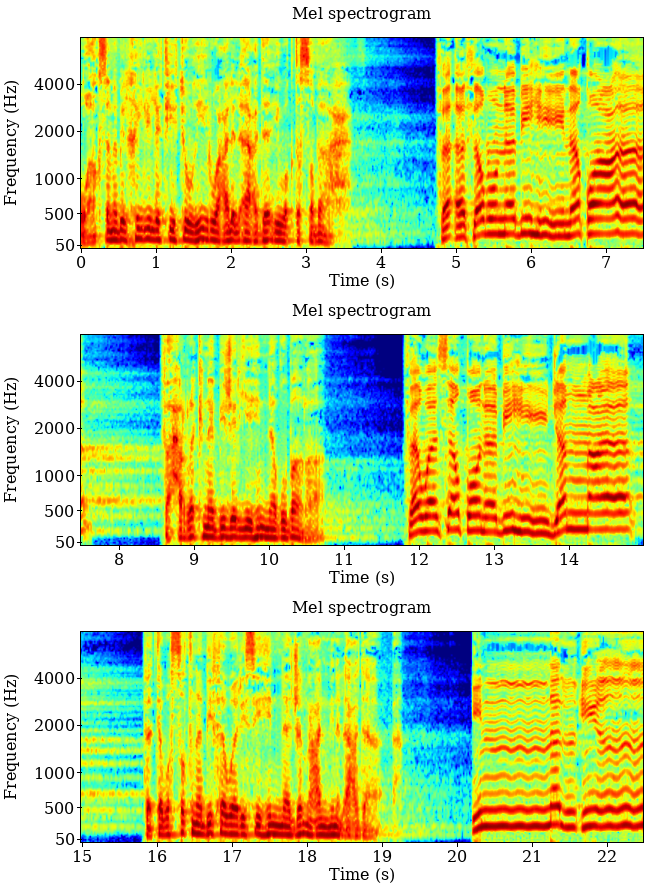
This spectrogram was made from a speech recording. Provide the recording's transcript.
وأقسم بالخيل التي تغير على الأعداء وقت الصباح. فأثرن به نقعا. فحركن بجريهن غبارا. فوسطن به جمعا. فتوسطن بفوارسهن جمعا من الأعداء. إن الإنسان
